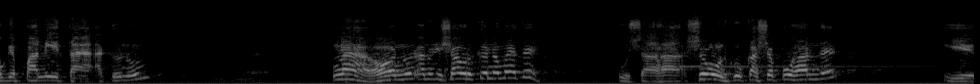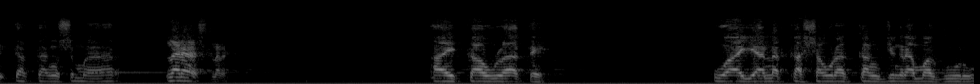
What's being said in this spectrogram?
oge panita atunum nah on anu disaur ke usaha suunku kasepuhan deh Kakang Semar. Laras kaula teh. Wayana kasaura Kangjeng Rama Guru.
